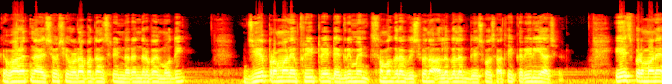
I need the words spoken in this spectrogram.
કે ભારતના યશસ્વી વડાપ્રધાન શ્રી નરેન્દ્રભાઈ મોદી જે પ્રમાણે ફ્રી ટ્રેડ એગ્રીમેન્ટ સમગ્ર વિશ્વના અલગ અલગ દેશો સાથે કરી રહ્યા છે, એ જ પ્રમાણે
